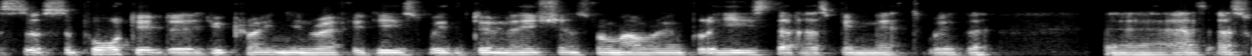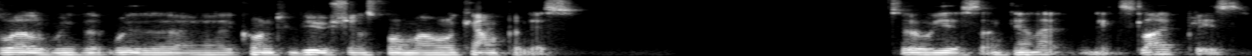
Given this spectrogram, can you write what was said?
supported Ukrainian refugees with donations from our employees that has been met with as well with contributions from our companies. So, yes, next slide, please.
